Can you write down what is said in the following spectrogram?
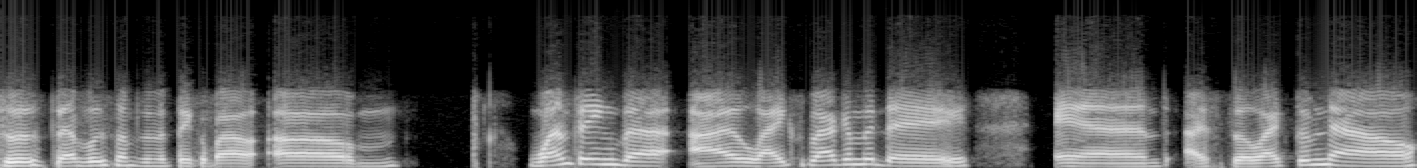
so it's definitely something to think about. Um, one thing that I liked back in the day, and I still like them now,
